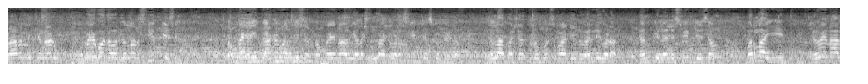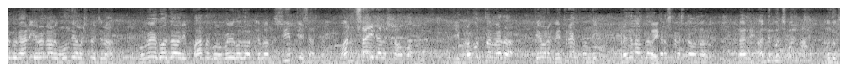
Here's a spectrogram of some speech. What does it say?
ప్రారంభించిన నాడు ఉభయ గోదావరి జిల్లాలో స్వీప్ చేసింది. తొంభై ఐదు దాకా చూసాం తొంభై నాలుగు ఎలక్షన్ దాకా కూడా స్వీప్ చేసుకుంటూ వెళ్ళాం జిల్లా పరిషత్తులు మున్సిపాలిటీలు అన్నీ కూడా ఎంపీలు అన్ని స్వీప్ చేశాం. మరలా ఈ ఇరవై నాలుగు కానీ ఇరవై నాలుగు ముందు ఎలక్షన్ వచ్చిన ఉభయ గోదావరి పాత ఉభయ గోదావరి జిల్లాను స్వీప్ చేసేస్తాం. వన్ సైడ్ ఎలక్షన్ అవబోతుంది. ఈ ప్రభుత్వం మీద తీవ్ర వ్యతిరేకత ఉంది. ప్రజలంతా తిరస్కరిస్తా ఉన్నారు. దాన్ని అందిపుచ్చుకుంటాం ముందుకు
